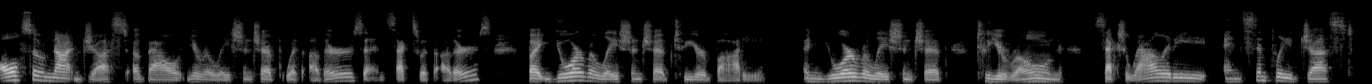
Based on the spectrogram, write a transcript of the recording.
also not just about your relationship with others and sex with others, but your relationship to your body and your relationship to your own sexuality and simply just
